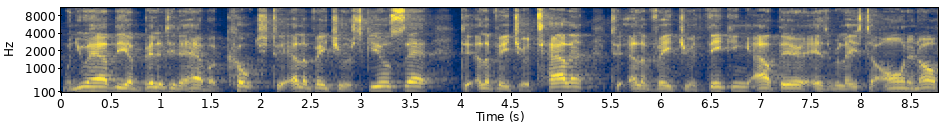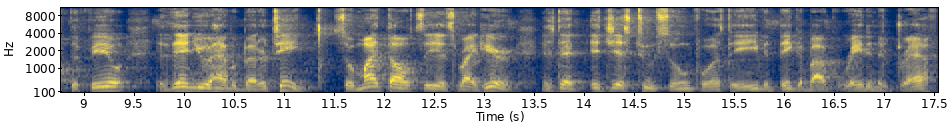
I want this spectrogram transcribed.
When you have the ability to have a coach to elevate your skill set, to elevate your talent, to elevate your thinking out there as relates to on and off the field, then you have a better team. So my thoughts is right here is that it's just too soon for us to even think about grading the draft.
